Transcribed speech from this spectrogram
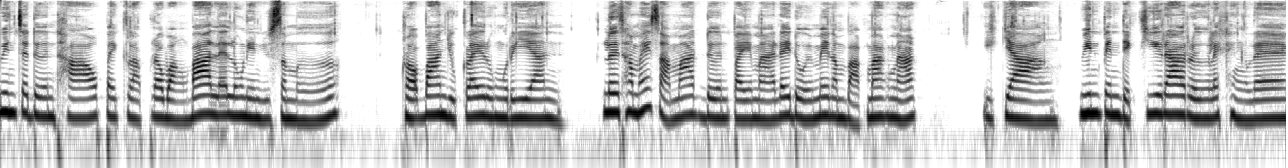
วินจะเดินเท้าไปกลับระหว่างบ้านและโรงเรียนอยู่เสมอ เพราะบ้านอยู่ใกล้โรงเรียน เลยทำให้สามารถเดินไปมาได้โดยไม่ลำบากมากนัก อีกอย่างวินเป็นเด็กที่ร่าเริงและแข็งแรง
